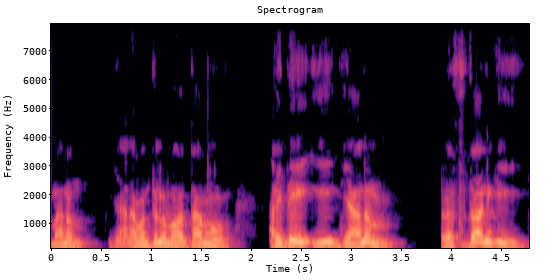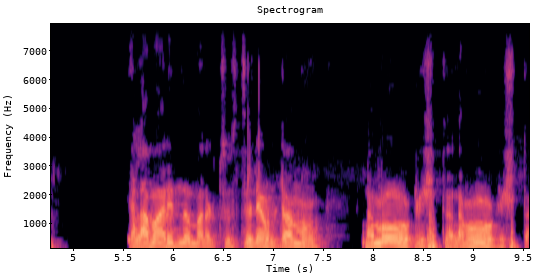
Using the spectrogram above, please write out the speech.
మనం జ్ఞానవంతులం అవుతాము. అయితే ఈ జ్ఞానం ప్రస్తుతానికి ఎలా మారిందో మనకు చూస్తూనే ఉంటాము. నమో కృష్ణ నమో కృష్ణ.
